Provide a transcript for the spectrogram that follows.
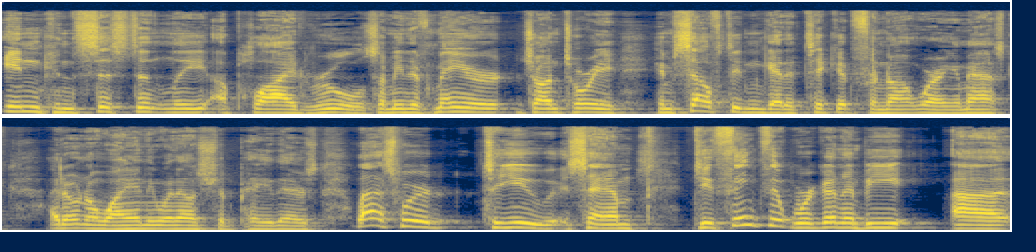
inconsistently applied rules. I mean, if Mayor John Tory himself didn't get a ticket for not wearing a mask, I don't know why anyone else should pay theirs. Last word to you, Sam. Do you think that we're going to be uh,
